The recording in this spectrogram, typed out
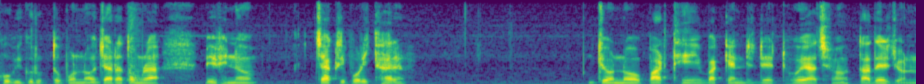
খুবই গুরুত্বপূর্ণ, যারা তোমরা বিভিন্ন চাকরি পরীক্ষার জন্য প্রার্থী বা ক্যান্ডিডেট হয়ে আছো তাদের জন্য।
